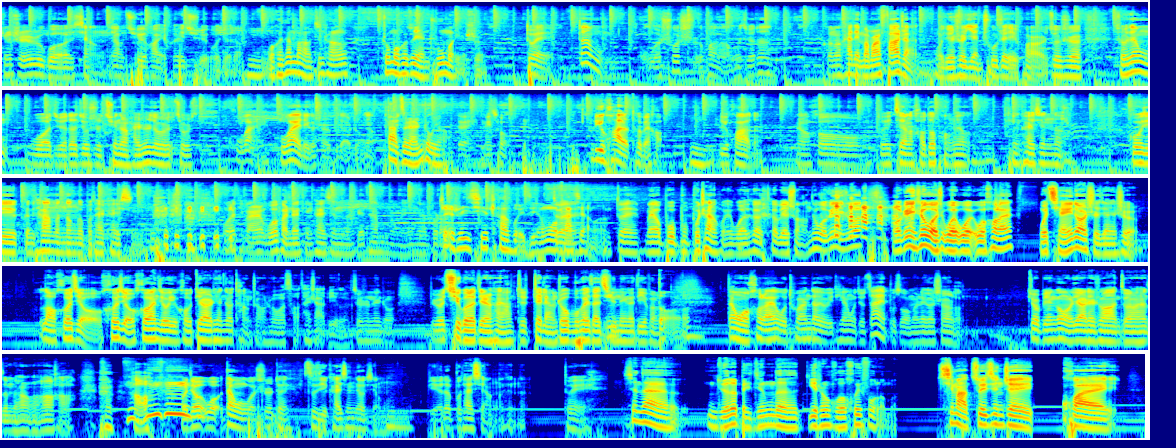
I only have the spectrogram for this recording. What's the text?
平时如果想要去的话，也可以去，我觉得。嗯，我看他们好像经常周末会做演出嘛，也是。对，但我说实话，我觉得可能还得慢慢发展。我觉得是演出这一块儿，就是首先我觉得就是去那儿还是就是就是户外，户外这个事儿比较重要。大自然重要。对，没错，绿化的特别好，嗯，绿化的，然后对见了好多朋友，挺开心的。估计给他们弄得不太开心，我反正我反正挺开心的，给他们弄的应该不知道。这是一期忏悔节目，对发现了。对，没有不不不忏悔，我特特别爽。那我跟你说，我跟你说，我我我我后来我前一段时间是老喝酒，喝酒喝完酒以后，第二天就躺床上，我操，太傻逼了，就是那种，比如去过的地儿，好像这这两周不会再去那个地方了。懂。但我后来我突然到有一天，我就再也不琢磨这个事儿了。就是别人跟我第二天说啊，你昨天晚上怎么样？我说好，好，我就我，但我我是对自己开心就行了，嗯，别的不太想了。现在，对，现在你觉得北京的夜生活恢复了吗？起码最近这快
